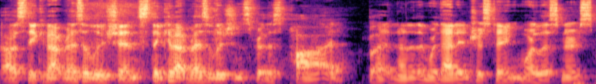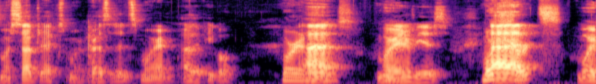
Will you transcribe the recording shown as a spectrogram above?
I was thinking about resolutions, thinking about resolutions for this pod, but none of them were that interesting. More listeners, more subjects, more presidents, more other people, More uh, interviews, more interviews, more uh, shirts. more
